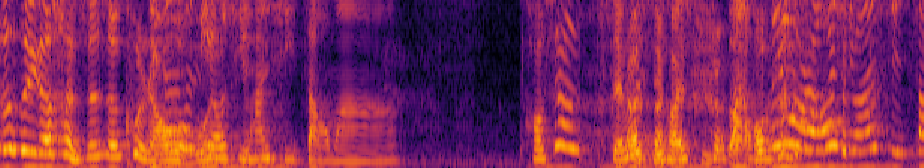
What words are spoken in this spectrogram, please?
这是一个很深深困扰我但我的问题。是你有喜欢洗澡吗？好像谁会喜欢洗澡？没有人会喜欢洗澡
